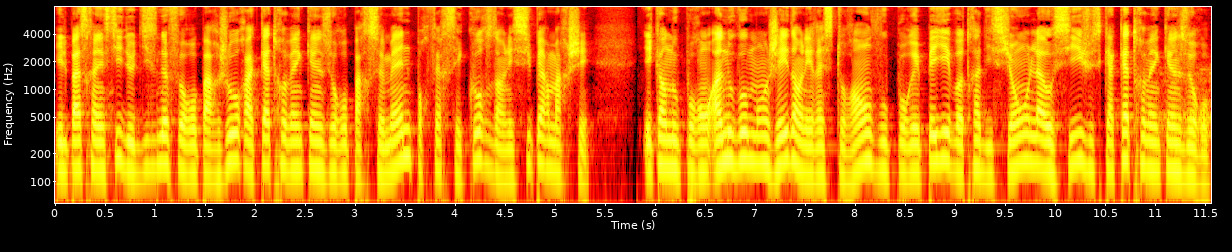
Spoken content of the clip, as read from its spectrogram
Il passera ainsi de 19 euros par jour à 95 euros par semaine pour faire ses courses dans les supermarchés. Et quand nous pourrons à nouveau manger dans les restaurants, vous pourrez payer votre addition, là aussi jusqu'à 95 euros.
